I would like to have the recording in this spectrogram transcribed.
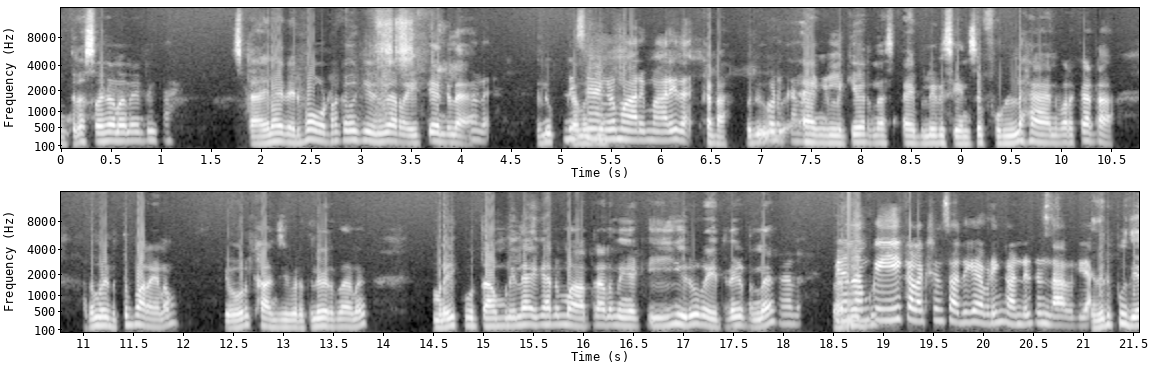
എന്ത് രസം കാണാനായിട്ട്. സ്റ്റൈലായിട്ട് ഒരു ബോർഡർ ഒക്കെ നോക്കി ഒരു വെറൈറ്റി ഉണ്ട് അല്ലേ? ലുക്ക് ഡിസൈനുകൾ മാറി മാറി ഇതാ. കേട്ടാ ഒരു ആംഗിളിലേക്ക് വരുന്ന ടൈപ്പിലെ ഡിസൈൻസ് ഫുള്ള് ഹാൻഡ് വർക്ക് ആട്ടാ. അത് നമ്മൾ എടുത്ത് പറയണം. പ്യൂർ കാഞ്ചീപുരത്തിൽ വരുന്നതാണ്. നമ്മുടെ ഈ കൂത്താമ്പുള്ളിയിലായ കാരണം മാത്രമാണ് നിങ്ങൾക്ക് ഈ ഒരു റേറ്റിന് കിട്ടുന്നത് പിന്നെ നമുക്ക് ഈ കളക്ഷൻസ് അധികം എവിടെയും കണ്ടിട്ടുണ്ടാവില്ല. ഇതൊരു പുതിയ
